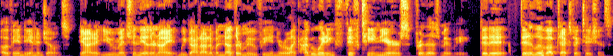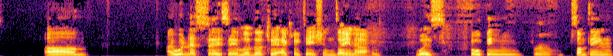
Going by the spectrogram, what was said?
of indiana jones yeah you mentioned the other night we got out of another movie and you were like i've been waiting 15 years for this movie did it did it live up to expectations um I wouldn't necessarily say it lived up to expectations. I you know I was hoping for something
